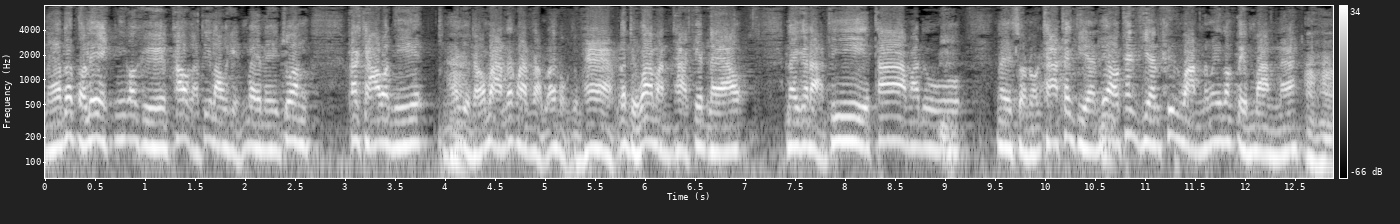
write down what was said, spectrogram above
นะถ้าตัวเลขนี่ก็คือเท่ากับที่เราเห็นไปในช่วงภาคเช้าวันนี้ครันะบอยู่แถวประมาณสักพันสามร้อยหกสิบห้าก็ถือว่ามันทาร์เก็ตแล้ว ในขณะที่ถ้ามาดูในส่วนของชาร์ตแท่งเทียนที่เอาแท่งเทียนครึ่งวันนะไม่ต้องเต็มวันนะอ่าฮะ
